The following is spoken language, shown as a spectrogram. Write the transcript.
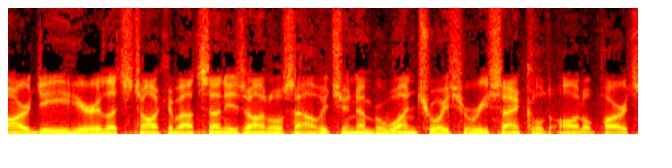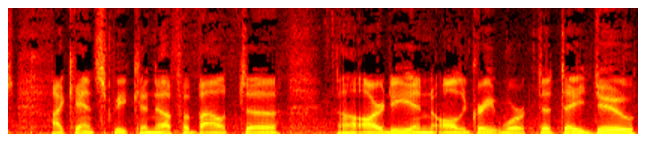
RD here, let's talk about Sonny's Auto Salvage, your number one choice for recycled auto parts. I can't speak enough about uh, uh, RD and all the great work that they do.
